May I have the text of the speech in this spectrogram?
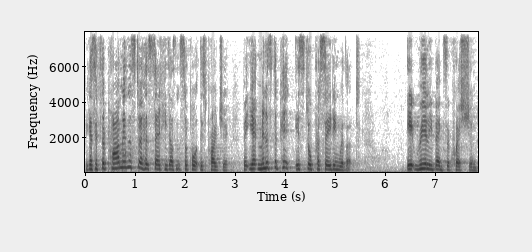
Because if the Prime Minister has said he doesn't support this project, but yet Minister Pitt is still proceeding with it, it really begs the question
